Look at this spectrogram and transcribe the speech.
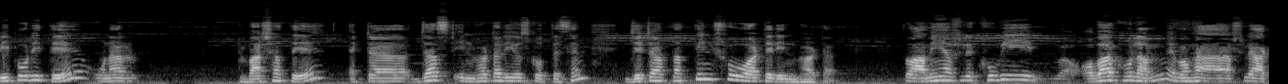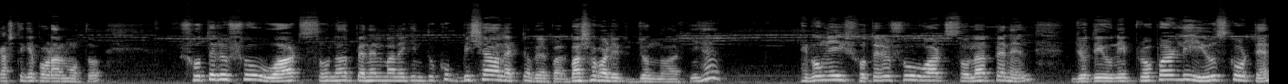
বিপরীতে ওনার বাসাতে একটা জাস্ট ইনভার্টার ইউজ করতেছেন, যেটা আপনার তিনশো ওয়াটের ইনভার্টার তো আমি আসলে খুবই অবাক হলাম এবং আসলে আকাশ থেকে পড়ার মতো। সতেরোশো ওয়াট সোলার প্যানেল মানে কিন্তু খুব বিশাল একটা ব্যাপার, বাসাবাড়ির জন্য আর কি হ্যাঁ? এবং এই সতেরোশো ওয়াট সোলার প্যানেল যদি উনি প্রপারলি ইউজ করতেন,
